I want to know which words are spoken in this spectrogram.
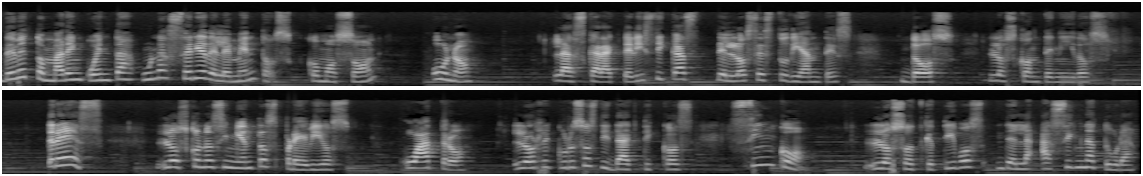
debe tomar en cuenta una serie de elementos como son 1 las características de los estudiantes. 2. Los contenidos. 3. Los conocimientos previos. 4. Los recursos didácticos. 5. Los objetivos de la asignatura.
